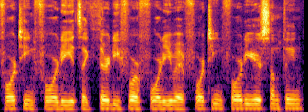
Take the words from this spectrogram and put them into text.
1440. It's like 3440 by 1440 or something,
